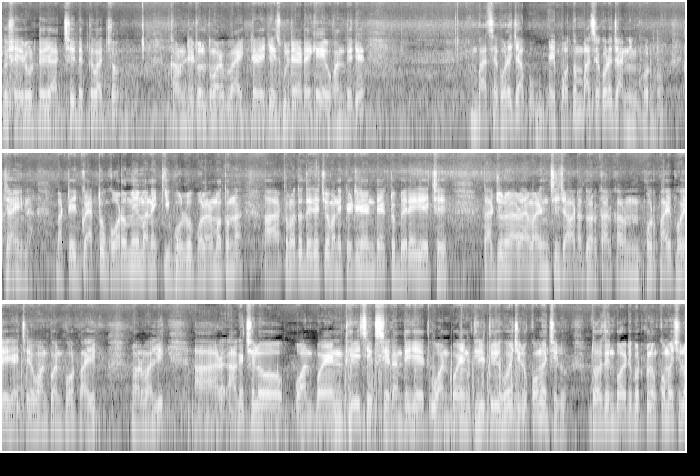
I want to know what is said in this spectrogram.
তো সেই রোড দিয়ে যাচ্ছি, দেখতে পাচ্ছ। কারণ ডেটল তোমার বাইকটা রেখে স্কুলটা রেখে ওখান থেকে বাসে করে যাব। এই প্রথম বাসে করে জার্নিং করব, জানি না। বাট এই এত গরমে মানে কি বলব বলার মতো না। আর তোমরা তো দেখেছ মানে ক্রিটিনেনটা একটু বেড়ে গিয়েছে। তার জন্য আরও এমার্জেন্সি যাওয়াটা দরকার, কারণ ফোর ফাইভ হয়ে গেছে one point four five normally আর আগে ছিল ওয়ান পয়েন্ট থ্রি সিক্স সেখান থেকে ওয়ান পয়েন্ট থ্রি থ্রি হয়েছিল, কমেছিল। দশ দিন পরে রিপোর্ট করলাম, কমেছিল।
